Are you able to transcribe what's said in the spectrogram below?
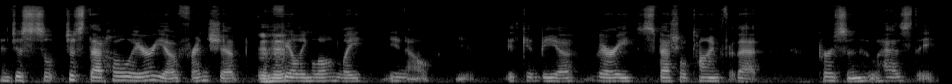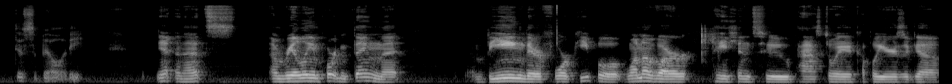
And just so, just that whole area of friendship, and Mhm. feeling lonely, you know, it can be a very special time for that person who has the disability. Yeah, and that's a really important thing that being there for people. One of our patients who passed away a couple years ago,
